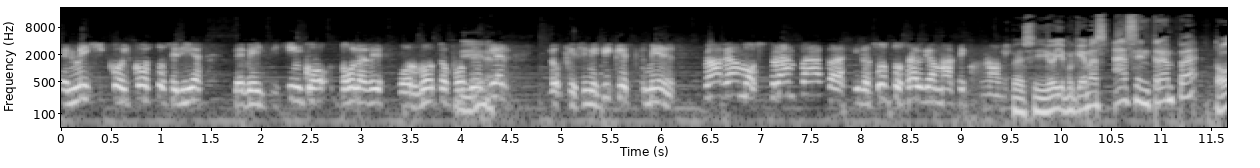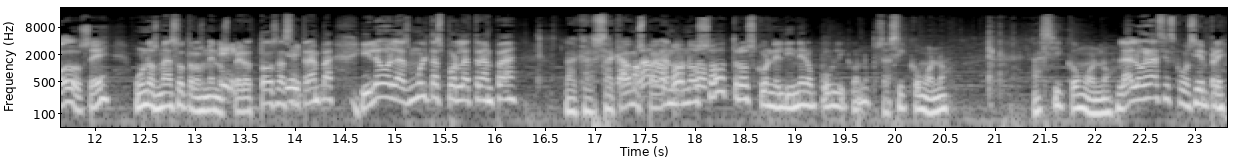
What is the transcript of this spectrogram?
en México el costo sería de 25 dólares por voto potencial, lo que significa es que, miren, no hagamos trampa para que los otros salgan más económicos. Pues sí, oye, porque además hacen trampa todos, ¿eh? Unos más, otros menos, pero todos hacen trampa. Y luego las multas por la trampa las acabamos pagando nosotros. con el dinero público, ¿no? Pues así como no. Así como no. Lalo, gracias como siempre.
